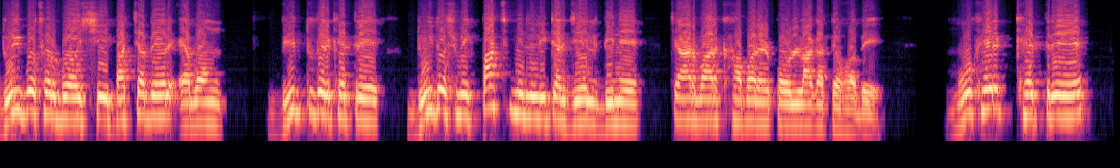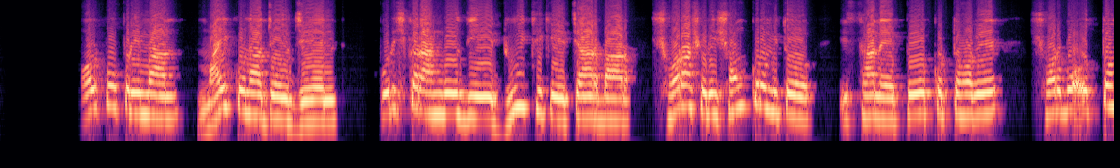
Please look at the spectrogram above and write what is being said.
দুই বছর বয়সী বাচ্চাদের এবং বৃদ্ধদের ক্ষেত্রে দুই দশমিক পাঁচ মিলিলিটার জেল দিনে চারবার খাবারের পর লাগাতে হবে। মুখের ক্ষেত্রে অল্প পরিমাণ মাইকোনাজল জেল পরিষ্কার আঙ্গুল দিয়ে দুই থেকে চারবার সরাসরি সংক্রমিত স্থানে প্রয়োগ করতে হবে। সর্বোত্তম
